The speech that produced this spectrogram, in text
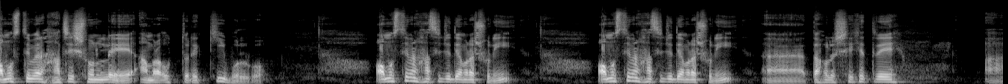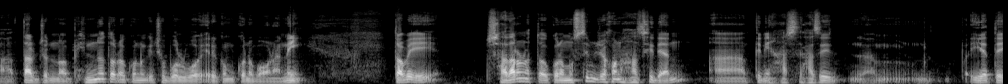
অমুসলিমের হাঁচি শুনলে আমরা উত্তরে কি বলব? অমুসলিমের হাসি যদি আমরা শুনি, অমুসলিমের হাসি যদি আমরা শুনি তাহলে সেক্ষেত্রে তার জন্য ভিন্নতর কোনো কিছু বলব এরকম কোনো বর্ণনা নেই। তবে সাধারণত কোনো মুসলিম যখন হাসি দেন তিনি হাসি হাসি ইয়েতে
